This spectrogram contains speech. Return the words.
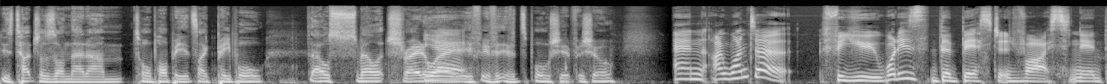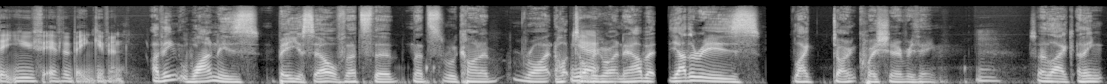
is touches on that um tall poppy. It's like people they'll smell it straight away Yeah. if, if, if it's bullshit for sure. And I wonder for you, what is the best advice, Nedd, that you've ever been given? I think one is be yourself. That's the that's what kind of right hot topic Yeah. right now. But the other is like don't question everything. Mm. So like I think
